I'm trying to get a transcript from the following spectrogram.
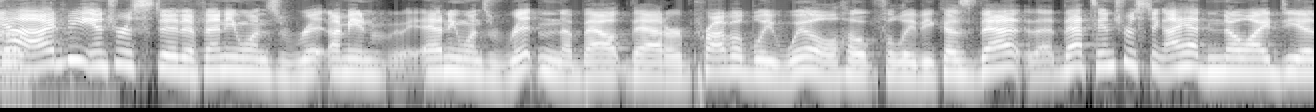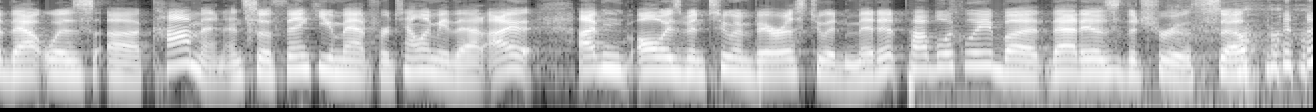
Yeah, I'd be interested if anyone's written. I mean, anyone's written about that, or probably will, hopefully, because that that's interesting. I had no idea that was uh, common, and so thank you, Matt, for telling me that. I I've always been too embarrassed to admit it publicly, but that is the truth. So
